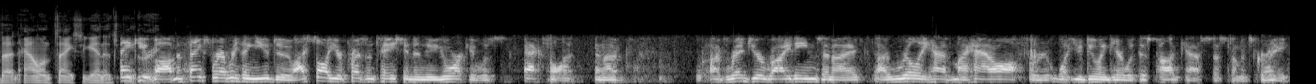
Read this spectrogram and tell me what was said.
But Alan, thanks again. It's Thank been you, great. Bob, and thanks for everything you do. I saw your presentation in New York. It was excellent, and I've I've read your writings, and I I really have my hat off for what you're doing here with this podcast system. It's great.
